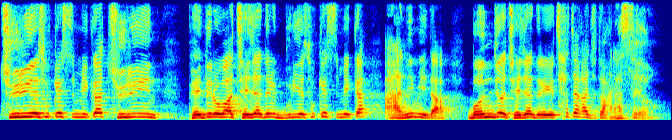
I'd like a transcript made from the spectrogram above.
주류에 속했습니까? 주류인 베드로와 제자들 무리에 속했습니까? 아닙니다. 먼저 제자들에게 찾아가지도 않았어요.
